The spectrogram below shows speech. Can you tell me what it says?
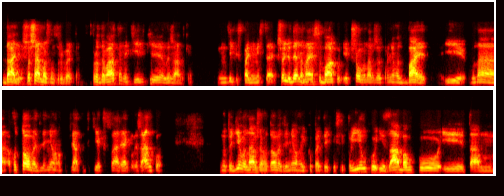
Далі, що ще можна зробити? Продавати не тільки лежанки, не тільки спальні місця. Якщо людина має собаку, якщо вона вже про нього дбає і вона готова для нього купляти такі аксесуари, як лежанку, ну тоді вона вже готова для нього і купити якусь і поїлку, і забавку, і там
